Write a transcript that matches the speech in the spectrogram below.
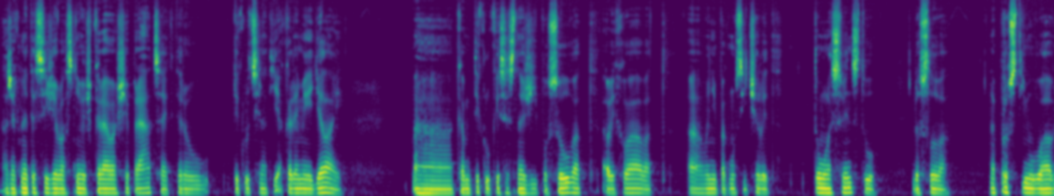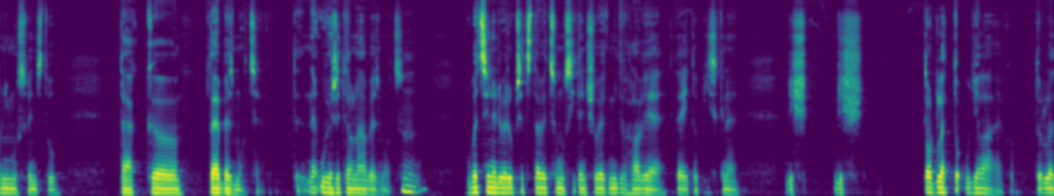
a řeknete si, že vlastně veškerá vaše práce, kterou ty kluci na té akademii dělají a kam ty kluky se snaží posouvat a vychovávat a oni pak musí čelit tomuhle svinstvu, doslova, naprostýmu vohavnému svinstvu, tak eh, to je bezmoc. jako. To je neuvěřitelná bezmoc. Hmm. Vůbec si nedovedu představit, co musí ten člověk mít v hlavě, který to pískne, když, když tohle to udělá. Jako. Tohle,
